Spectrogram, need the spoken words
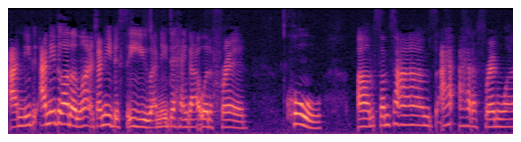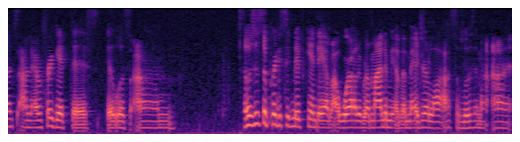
I need I need to go to lunch. I need to see you. I need to hang out with a friend. Cool. Um, sometimes I, I, had a friend once. I'll never forget this. It was um, it was just a pretty significant day in my world. It reminded me of a major loss of losing my aunt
